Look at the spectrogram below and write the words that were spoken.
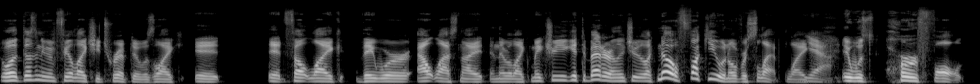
Well, it doesn't even feel like she tripped. It was like it. It felt like they were out last night, and they were like, "Make sure you get to bed And then she was like, "No, fuck you," and overslept. Like yeah. it was her fault.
